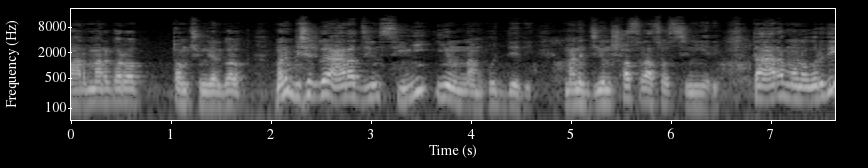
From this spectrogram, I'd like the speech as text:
মারমার গরত তনসুঙ্গের গরত মানে বিশেষ করে আরা জিন চিনি ইয়ন নাম হই দিয়ে দি। মানে জিয়ন সচরাচর চিনি এরি তা আরা মনে করে দি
